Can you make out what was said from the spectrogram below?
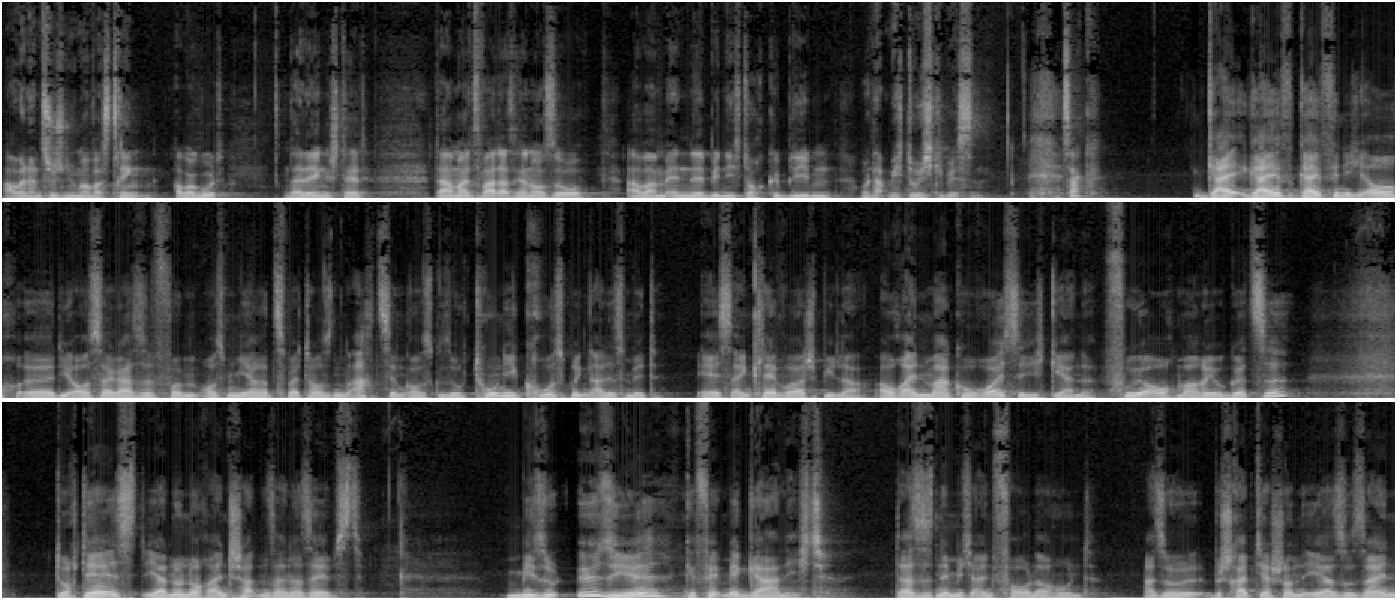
aber dann zwischendurch mal was trinken. Aber gut, dahingestellt. Damals war das ja noch so, aber am Ende bin ich doch geblieben und habe mich durchgebissen. Zack. Geil, geil, geil finde ich auch, äh, die Aussage vom, aus dem Jahre 2018 rausgesucht. Toni Kroos bringt alles mit. Er ist ein cleverer Spieler. Auch einen Marco Reus sehe ich gerne. Früher auch Mario Götze. Doch der ist ja nur noch ein Schatten seiner selbst. Mesut Özil gefällt mir gar nicht. Das ist nämlich ein fauler Hund. Also beschreibt ja schon eher so seinen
